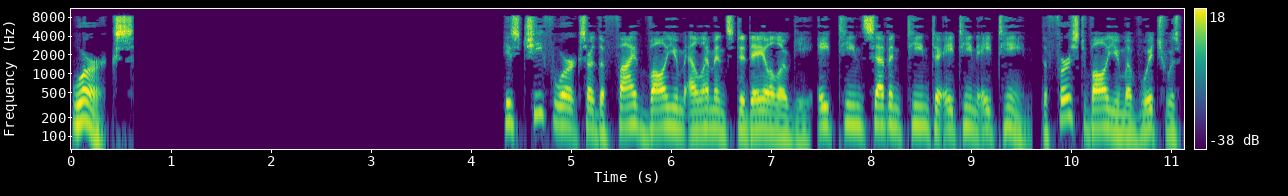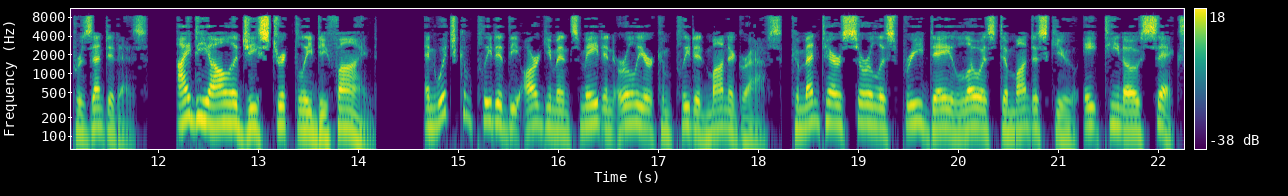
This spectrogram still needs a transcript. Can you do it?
Works His chief works are the five-volume Elements d'idéologie (1817–1818), the first volume of which was presented as "Ideology strictly defined", and which completed the arguments made in earlier completed monographs, Commentaire sur l'esprit de Lois de Montesquieu 1806,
